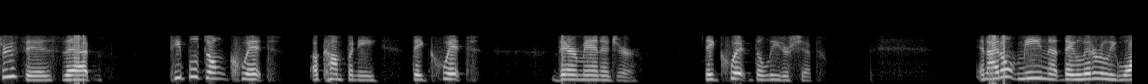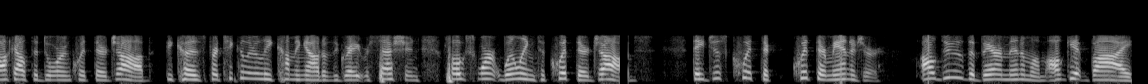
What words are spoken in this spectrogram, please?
truth is that people don't quit a company, they quit their manager. They quit the leadership. And I don't mean that they literally walk out the door and quit their job, because particularly coming out of the Great Recession, folks weren't willing to quit their jobs. They just quit the quit their manager. I'll do the bare minimum. I'll get by.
